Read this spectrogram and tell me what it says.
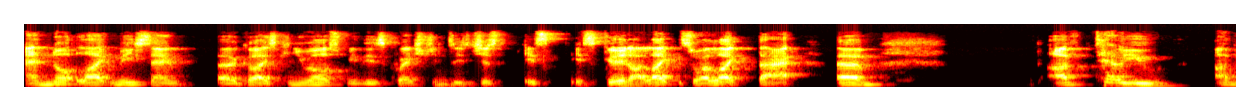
and not like me saying, uh, guys, can you ask me these questions? It's just it's it's good. I like so I like that. Um, I'll tell you, I've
